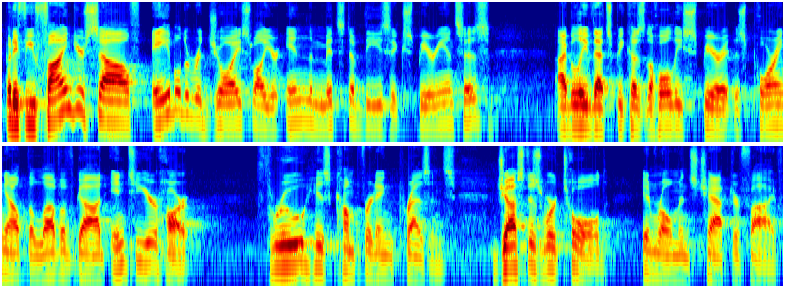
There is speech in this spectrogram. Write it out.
But if you find yourself able to rejoice while you're in the midst of these experiences, I believe that's because the Holy Spirit is pouring out the love of God into your heart through his comforting presence, just as we're told in Romans chapter 5.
